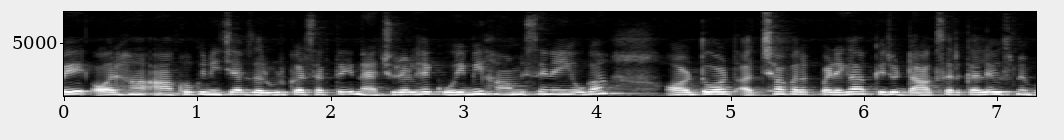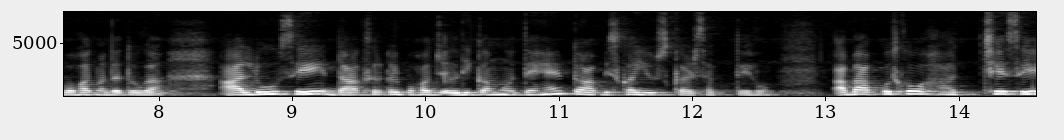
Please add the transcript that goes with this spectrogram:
पे और हाँ आँखों के नीचे आप ज़रूर कर सकते हैं। नेचुरल है, कोई भी हार्म इससे नहीं होगा और तो और अच्छा फ़र्क पड़ेगा, आपके जो डार्क सर्कल है उसमें बहुत मदद होगा। आलू से डार्क सर्कल बहुत जल्दी कम होते हैं तो आप इसका यूज़ कर सकते हो। अब आपको इसको अच्छे से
